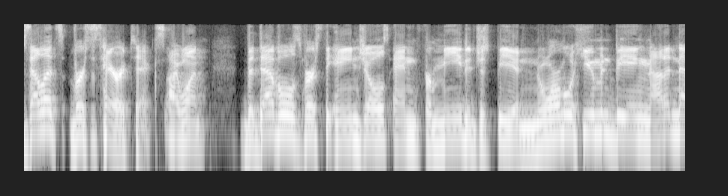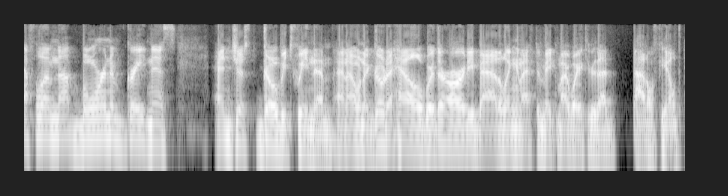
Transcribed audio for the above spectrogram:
zealots versus heretics. I want the devils versus the angels, and for me to just be a normal human being, not a Nephilim, not born of greatness, and just go between them. And I want to go to hell where they're already battling, and I have to make my way through that battlefield.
